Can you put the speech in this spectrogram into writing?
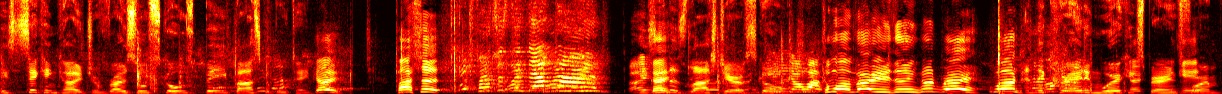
He's second coach of Rosehill School's B basketball team. Go. Pass it. Pass it to that one! He's Go. in his last year of school Come on, bro. You're doing good, bro. Come on. and they're creating work experience for him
